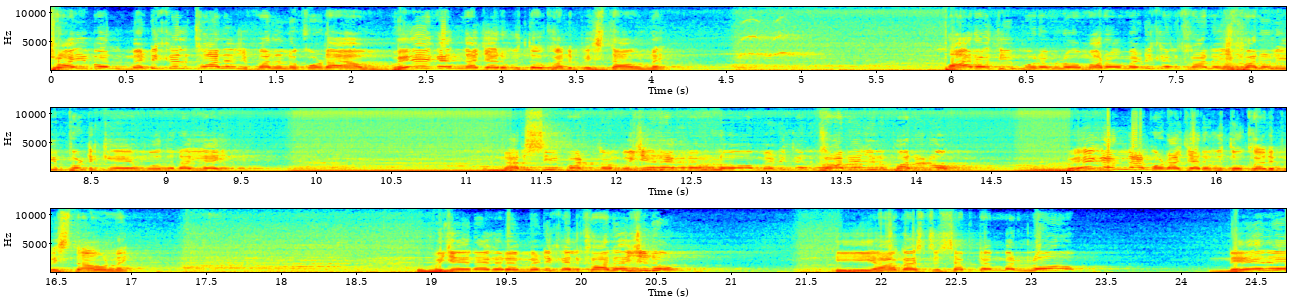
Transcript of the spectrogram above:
ట్రైబల్ మెడికల్ కాలేజ్ పనులు కూడా వేగంగా జరుగుతూ కనిపిస్తూ ఉన్నాయి. పార్వతీపురంలో మరో మెడికల్ కాలేజ్ పనులు ఇప్పటికే మొదలయ్యాయి. నర్సీపట్నం విజయనగరంలో మెడికల్ కాలేజీల పనులు వేగంగా కూడా జరుగుతూ కనిపిస్తూ ఉన్నాయి. విజయనగరం మెడికల్ కాలేజీను ఈ ఆగస్టు సెప్టెంబర్లో నేనే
